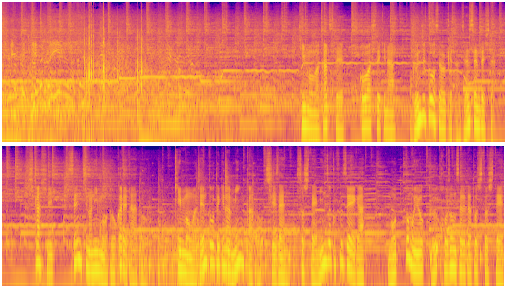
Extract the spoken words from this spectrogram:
金門はかつて高圧的な軍事統制を受けた前線でした。しかし戦地の任務を解かれた後金門は伝統的な民家と自然そして民族風情が最もよく保存された土地として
